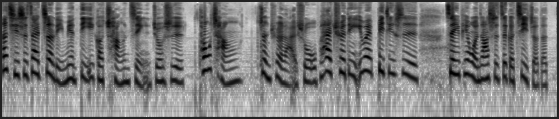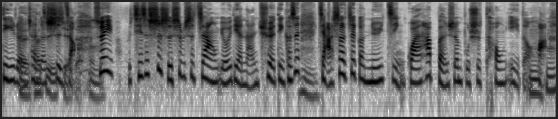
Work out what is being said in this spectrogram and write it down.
那其实，在这里面，第一个场景就是通常。正确来说，我不太确定，因为毕竟是这一篇文章是这个记者的第一人称的视角，嗯、所以其实事实是不是这样，有一点难确定。可是假设这个女警官她本身不是通译的话，嗯、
